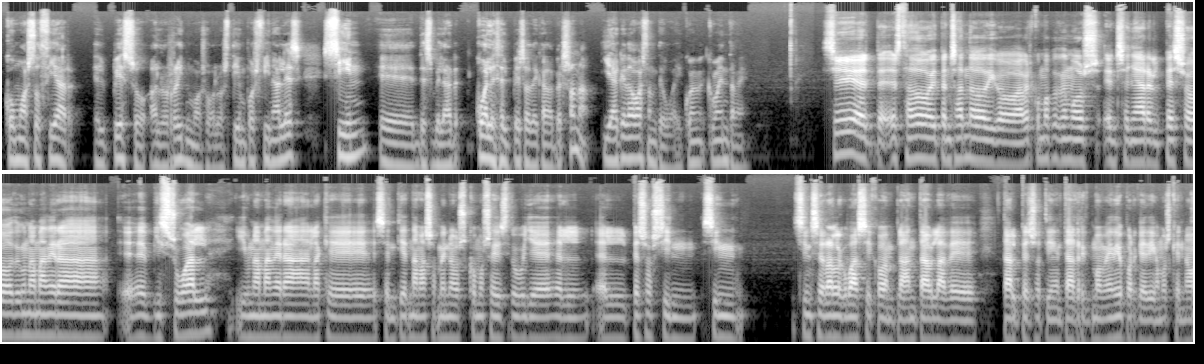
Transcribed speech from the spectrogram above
cómo asociar el peso a los ritmos o a los tiempos finales sin eh, desvelar cuál es el peso de cada persona. Y ha quedado bastante guay. Coméntame. Sí, he estado pensando, digo, a ver cómo podemos enseñar el peso de una manera eh, visual y una manera en la que se entienda más o menos cómo se distribuye el, peso sin, sin, sin, ser algo básico, en plan tabla de tal peso tiene tal ritmo medio, porque digamos que no,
